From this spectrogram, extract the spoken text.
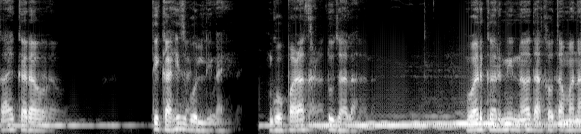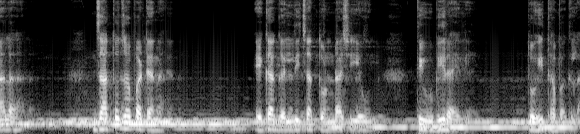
काय करावं? ती काहीच बोलली नाही. गोपाळा खट्टू झाला. वरकर्णी न दाखवता म्हणाला जातो झपाट्यानं. एका गल्लीच्या तोंडाशी येऊन ती उभी राहिली. तोही थबकला.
